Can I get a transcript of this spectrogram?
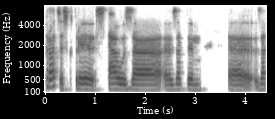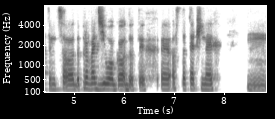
proces, który stał za, za tym, za tym, co doprowadziło go do tych ostatecznych mm,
